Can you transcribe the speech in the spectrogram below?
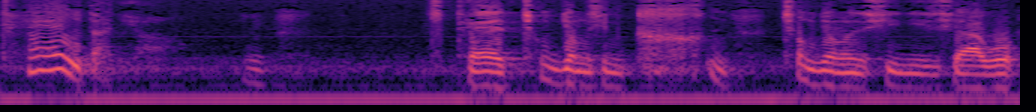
대의단이요. 대청정신 큰 청정은 신이 시하고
